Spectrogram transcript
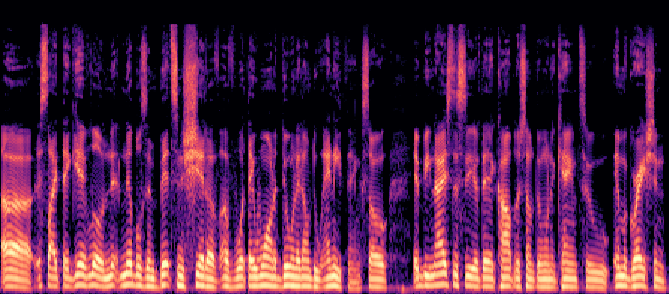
Uh, it's like they give little nibbles and bits and shit of, of what they want to do and they don't do anything. So it'd be nice to see if they accomplish something when it came to immigration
